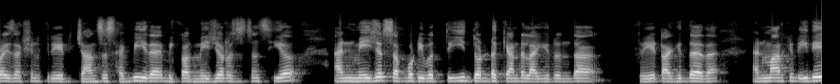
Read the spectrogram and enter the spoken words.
price action create chances heavy ಇದೆ. Because major resistance here and major support ಇವತ್ತು ಈ ದೊಡ್ಡ ಕ್ಯಾಂಡಲ್ ಆಗಿರೋದ್ರಿಂದ ಕ್ರಿಯೇಟ್ ಆಗಿದ್ದ ಇದೆ. ಅಂಡ್ ಮಾರ್ಕೆಟ್ ಇದೇ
